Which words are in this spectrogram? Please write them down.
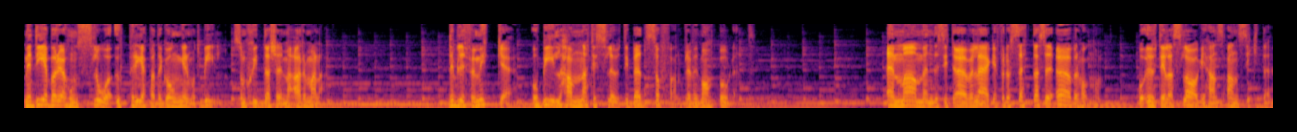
Med det börjar hon slå upprepade gånger mot Bill som skyddar sig med armarna. Det blir för mycket och Bill hamnar till slut i bäddsoffan bredvid matbordet. Emma använder sitt överläge för att sätta sig över honom och utdela slag i hans ansikte.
